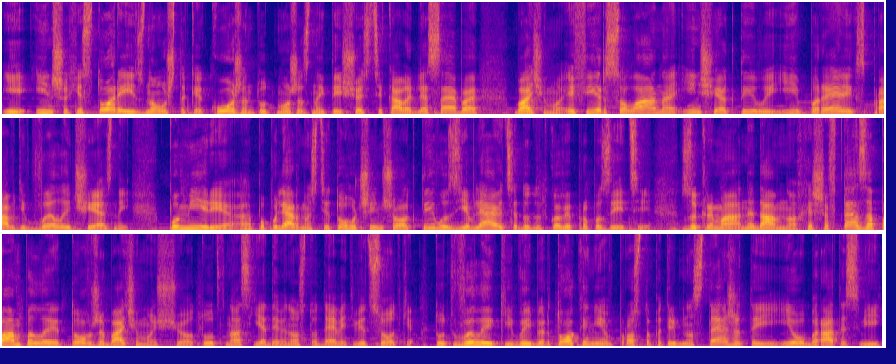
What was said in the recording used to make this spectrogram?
і інших історій. Знову ж таки, кожен тут може знайти щось цікаве для себе. Бачимо ефір, Solana, інші активи, і перелік справді величезний. По мірі е, популярності того чи іншого активу з'являються додаткові пропозиції. Зокрема, недавно HashFT запампили, то вже бачимо, що тут в нас є 99%. Тут великий вибір токенів, просто потрібно стежити і обирати свій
